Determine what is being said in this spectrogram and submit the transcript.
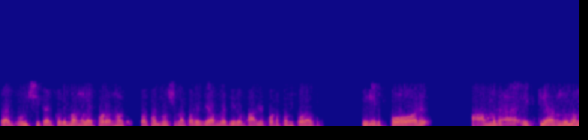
তার ভুল স্বীকার করে বাংলায় পড়ানোর কথা ঘোষণা করে যে আমরা যেরকম আগে পড়াতাম পড়াবো। এরপর আমরা একটি আন্দোলন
